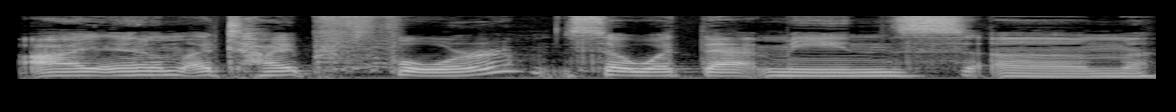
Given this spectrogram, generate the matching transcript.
I am a type 4, so what that means um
